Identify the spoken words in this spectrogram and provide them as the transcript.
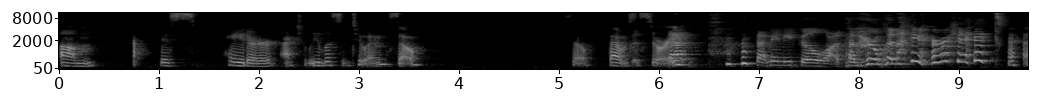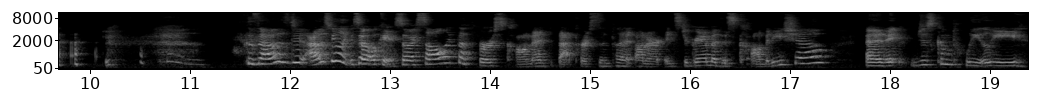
um, this hater actually listened to him. So, so that was the story. That, that made me feel a lot better when I heard it. Because I was, I was feeling so okay. So I saw like the first comment that that person put on our Instagram at this comedy show, and it just completely,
